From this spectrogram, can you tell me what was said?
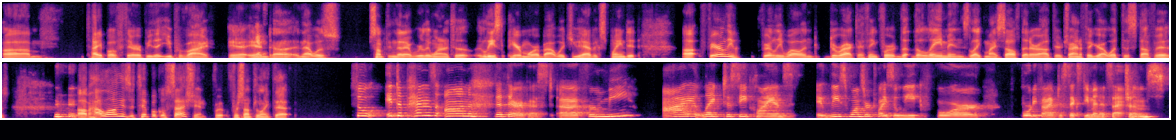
um, type of therapy that you provide, and and, yes. uh, and that was something that I really wanted to at least hear more about, which you have explained it uh, fairly fairly well and direct. I think for the, the layman's like myself that are out there trying to figure out what this stuff is. um, how long is a typical session for, for something like that? So it depends on the therapist. Uh, for me, I like to see clients at least once or twice a week for 45 to 60 minute sessions.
